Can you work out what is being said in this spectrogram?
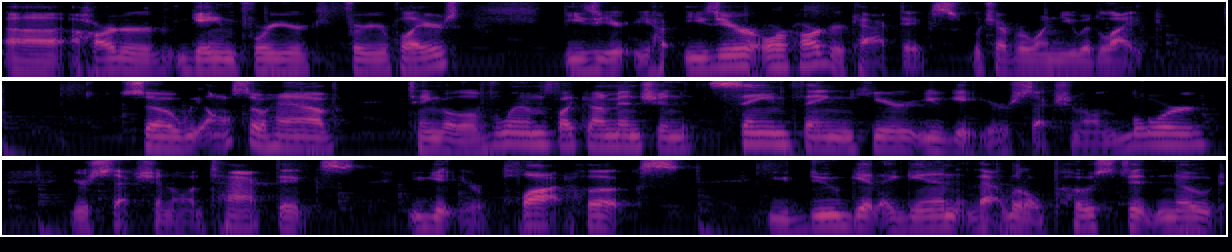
uh, a harder game for your for your players, easier easier or harder tactics, whichever one you would like. So we also have Tangle of Limbs, like I mentioned. Same thing here. You get your section on lore, your section on tactics, you get your plot hooks. You do get again that little post it note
